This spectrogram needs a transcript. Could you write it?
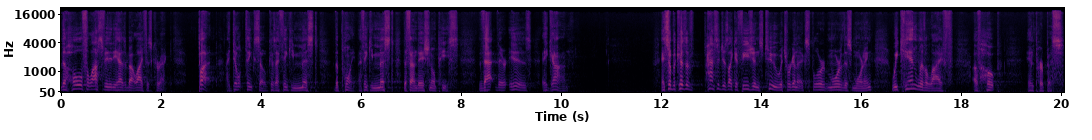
the whole philosophy that he has about life is correct. But I don't think so because I think he missed the point. I think he missed the foundational piece that there is a God. And so, because of passages like Ephesians 2, which we're going to explore more this morning, we can live a life of hope and purpose.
